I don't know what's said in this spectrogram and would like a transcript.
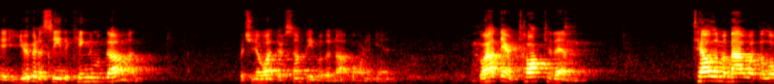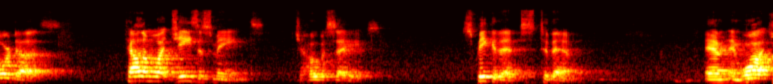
you're going to see the kingdom of God. But you know what? There are some people that are not born again. Go out there and talk to them. Tell them about what the Lord does. Tell them what Jesus means. Jehovah saves. Speak of them to them. And, and watch,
